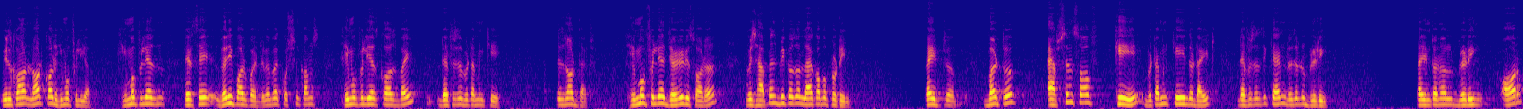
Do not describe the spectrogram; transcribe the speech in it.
We will call, not call hemophilia. Hemophilia is, let's say, very important point. Remember, question comes, hemophilia is caused by deficit of vitamin K. It is not that hemophilia genetic disorder which happens because of lack of a protein right uh, but uh, absence of K vitamin K in the diet deficiency can result in bleeding right, internal bleeding or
